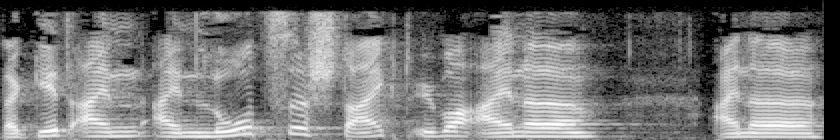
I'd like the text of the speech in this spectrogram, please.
Da geht ein, ein Lotse, steigt über eine, eine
